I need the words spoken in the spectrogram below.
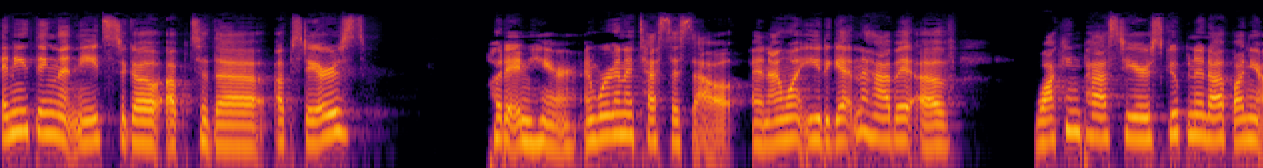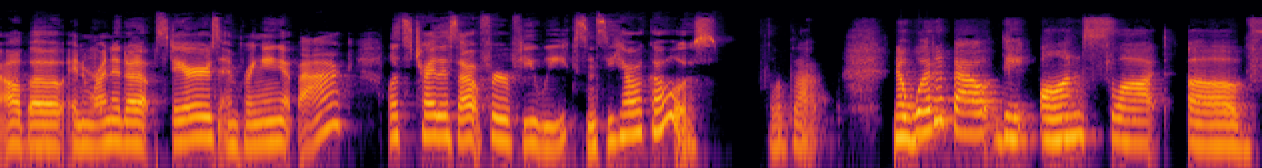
anything that needs to go up to the upstairs, put it in here. And we're going to test this out. And I want you to get in the habit of walking past here, scooping it up on your elbow and running it upstairs and bringing it back. Let's try this out for a few weeks and see how it goes. Love that. Now, what about the onslaught of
